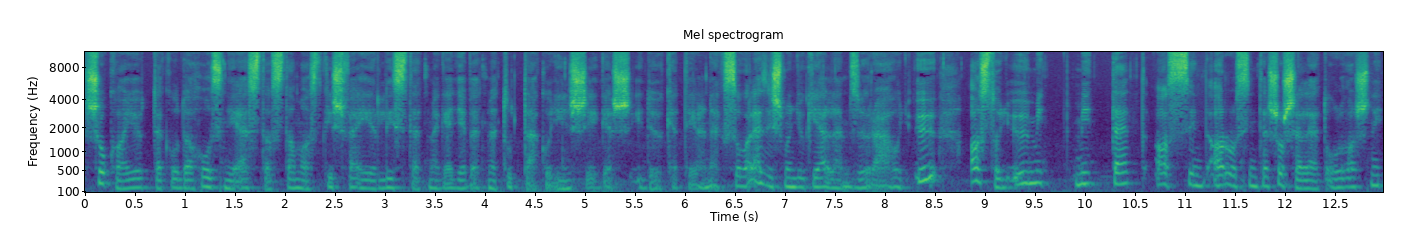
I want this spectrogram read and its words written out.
sokan jöttek oda hozni ezt, azt, azt kis fehér lisztet, meg egyebet, mert tudták, hogy inséges időket élnek. Szóval ez is mondjuk jellemző rá, hogy ő, azt, hogy ő mit, mit tett, azt szint, arról szinte sose lehet olvasni,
